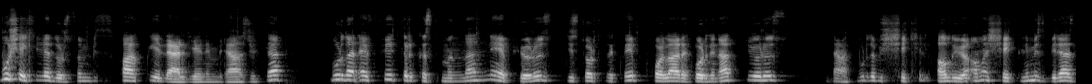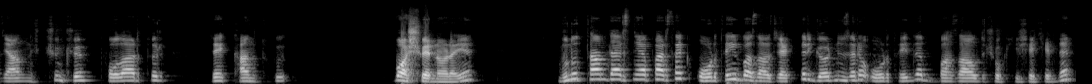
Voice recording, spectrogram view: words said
Bu şekilde dursun. Biz farklı ilerleyelim birazcık da. Buradan F filter kısmından ne yapıyoruz? Distort'a tıklayıp polar koordinat diyoruz. Evet, burada bir şekil alıyor ama şeklimiz biraz yanlış. Çünkü polar tur rekantu boş verin orayı. Bunu tam tersini yaparsak ortayı baz alacaktır. Gördüğünüz üzere ortayı da baz aldı çok iyi şekilde.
